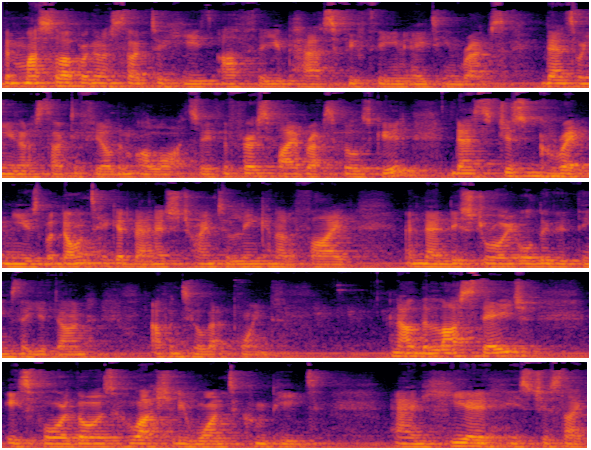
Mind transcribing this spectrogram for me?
The muscle up are to start to hit after you pass 15, 18 reps. That's when you're to start to feel them a lot. So if the first five reps feels good, that's just great news, but don't take advantage trying to link another five and then destroy all the good things that you've done up until that point. Now the last stage is for those who actually want to compete. And here it's just like,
